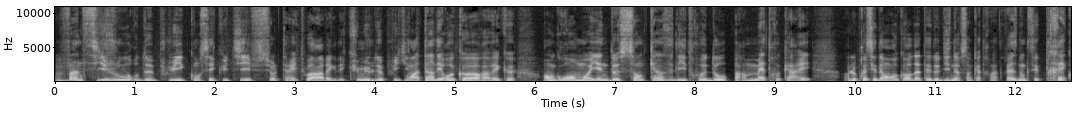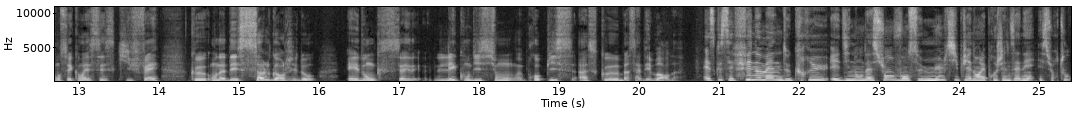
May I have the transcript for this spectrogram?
26 jours de pluie consécutifs sur le territoire avec des cumuls de pluie qui ont atteint des records avec euh, en gros en moyenne 215 litres d'eau par mètre carré. Le précédent record datait de 1993 donc c'est très conséquent et c'est ce qui fait qu'on a des sols gorgés d'eau et donc c'est les conditions propices à ce que bah, ça déborde. Est-ce que ces phénomènes de crues et d'inondations vont se multiplier dans les prochaines années et surtout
